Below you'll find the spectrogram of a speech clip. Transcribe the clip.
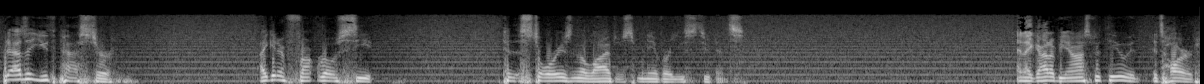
But as a youth pastor, I get a front row seat to the stories and the lives of so many of our youth students. And I got to be honest with you, it, it's hard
